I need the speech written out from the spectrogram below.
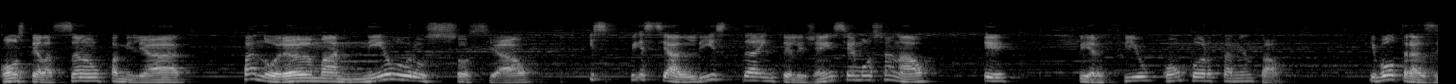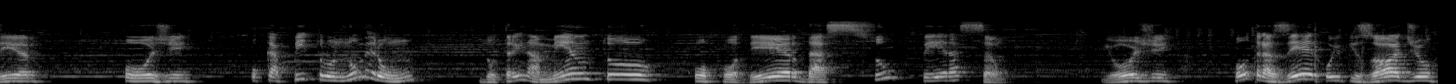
constelação familiar, panorama neurosocial, especialista em inteligência emocional e perfil comportamental. E vou trazer hoje o capítulo número 1 um do treinamento O Poder da Superação. E hoje vou trazer o episódio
